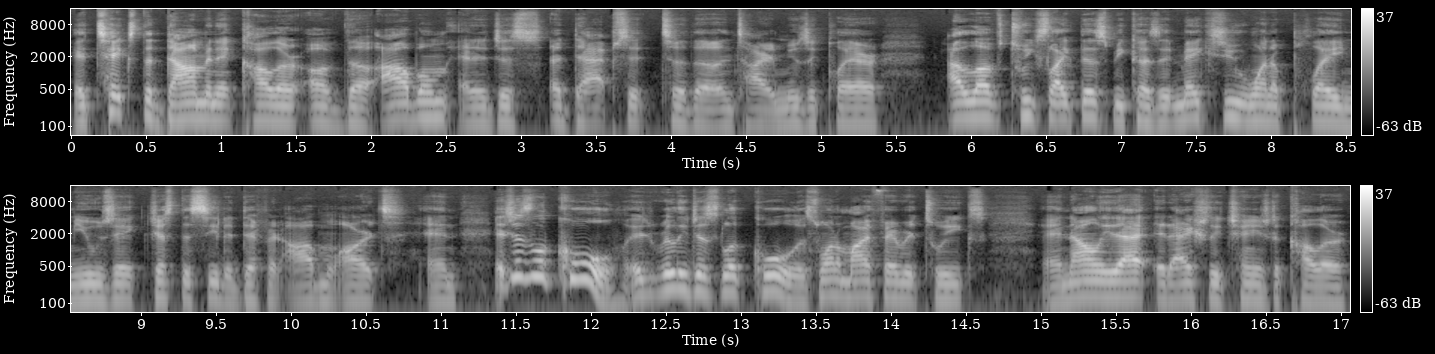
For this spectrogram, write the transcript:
it takes the dominant color of the album and it just adapts it to the entire music player. I love tweaks like this because it makes you want to play music just to see the different album arts and it just look cool. It really just look cool. It's one of my favorite tweaks and not only that, it actually changed the color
